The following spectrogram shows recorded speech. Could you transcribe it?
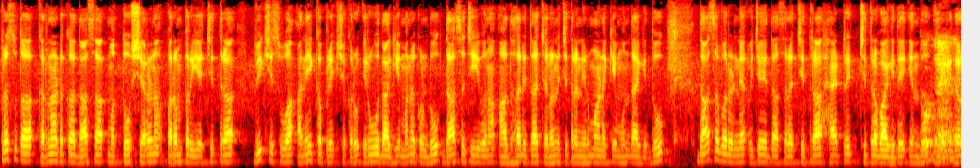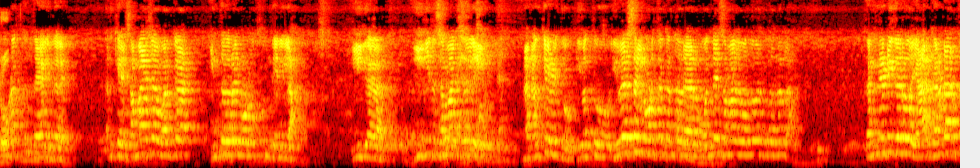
ಪ್ರಸ್ತುತ ಕರ್ನಾಟಕ ದಾಸ ಮತ್ತು ಶರಣ ಪರಂಪರೆಯ ಚಿತ್ರ ವೀಕ್ಷಿಸುವ ಅನೇಕ ಪ್ರೇಕ್ಷಕರು ಇರುವುದಾಗಿ ಮನಗೊಂಡು ದಾಸ ಜೀವನ ಆಧಾರಿತ ಚಲನಚಿತ್ರ ನಿರ್ಮಾಣಕ್ಕೆ ಮುಂದಾಗಿದ್ದು, ದಾಸವರಣ್ಯ ವಿಜಯದಾಸರ ಚಿತ್ರ ಹ್ಯಾಟ್ರಿಕ್ ಚಿತ್ರವಾಗಿದೆ ಎಂದು ಹೇಳಿದರು. ಅದಕ್ಕೆ ಸಮಾಜ ವರ್ಗ ಇಂಥವರೇ ನೋಡಬೇಕು ಅಂತೇನಿಲ್ಲ ಈಗ ಈಗಿನ ಸಮಾಜದಲ್ಲಿ ನಾನು ಅಂತ ಹೇಳಿದ್ದು ಇವತ್ತು ಯು ಎಸ್ ಅಲ್ಲಿ ನೋಡ್ತಕ್ಕಂಥವ್ರು ಯಾರು ಒಂದೇ ಸಮಾಜ ಒಂದು ವರ್ಗದಲ್ಲ ಕನ್ನಡಿಗರು ಯಾರು ಕನ್ನಡ ಅರ್ಥ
